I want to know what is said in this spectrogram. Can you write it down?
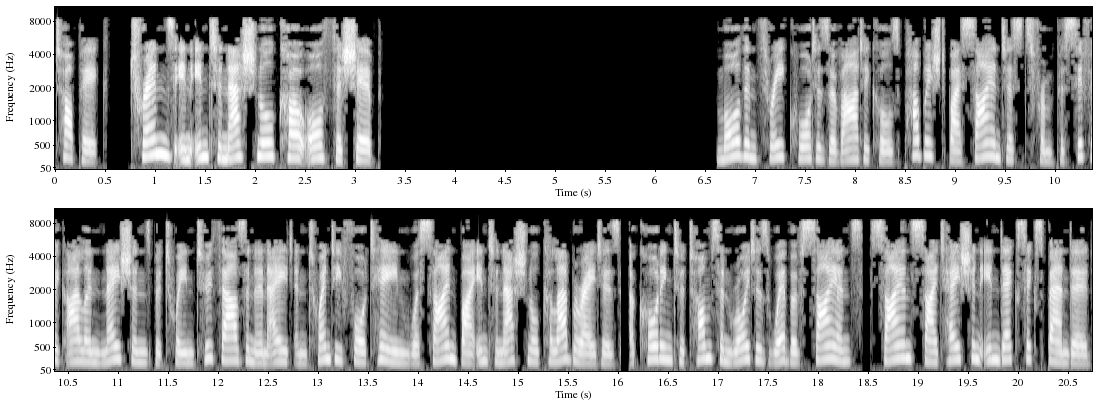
Topic: Trends in international co-authorship. More than three-quarters of articles published by scientists from Pacific Island nations between 2008 and 2014 were signed by international collaborators, according to Thomson Reuters Web of Science, Science Citation Index expanded.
